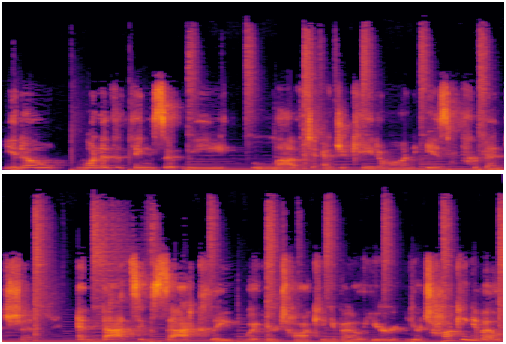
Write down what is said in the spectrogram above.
You know, one of the things that we love to educate on is prevention. And that's exactly what you're talking about. You're you're talking about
